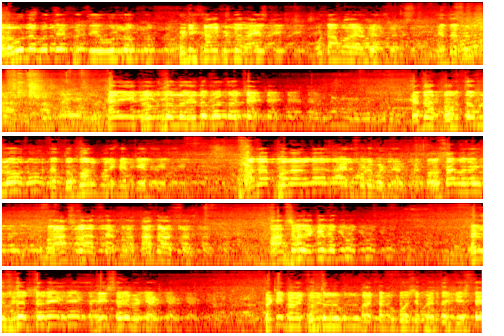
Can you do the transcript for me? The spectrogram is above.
మన ఊర్లో పోతే ప్రతి ఊర్లో బ్రిటిష్ కాలం పెట్టిన రాయల్ మూడు ఉండేది ఎంత కానీ ఈ ప్రభుత్వంలో ఎన్నో ప్రభుత్వం వచ్చాయి. గత ప్రభుత్వంలో అంత దుర్మార్గం పని చేయలేదు. మన పొలాల్లో ఆయన కూడా పెట్టాడు. బహుశా మన మన ఆస్తులు ఆస్తి మన తాత ఆస్తి ఆస్తి మీద అగ్గి మొక్కు అని ఉద్దేశంతోనే రీసెల్ పెట్టాడు. పెట్టి మన గుంతులు మన కడుపు కోసే ప్రయత్నం చేస్తే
